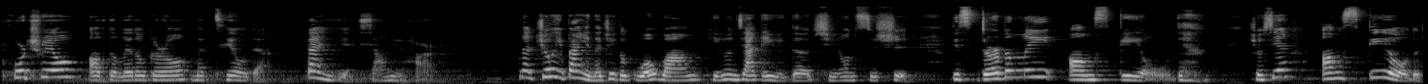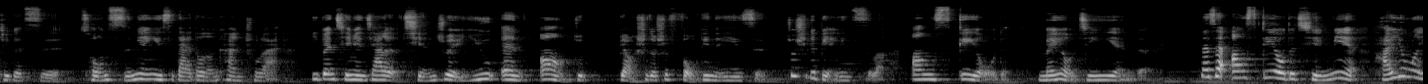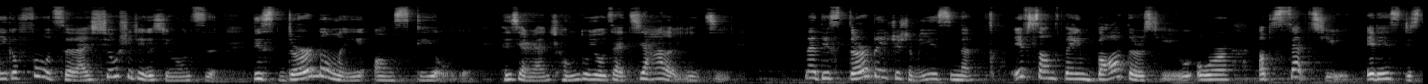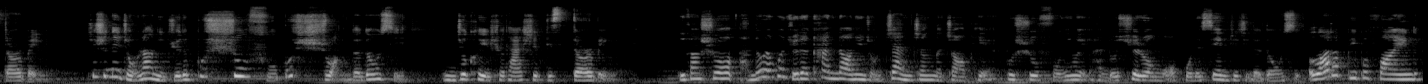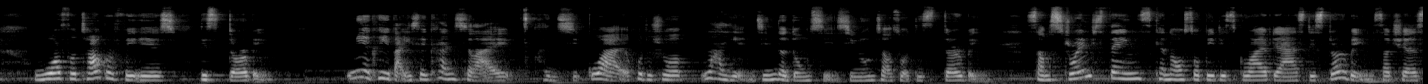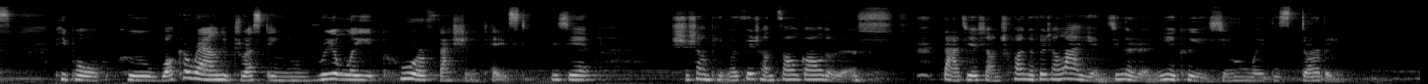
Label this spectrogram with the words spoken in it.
Portrayal of the little girl Matilda，扮演小女孩。那 Joey 扮演的这个国王，评论家给予的形容词是 disturbingly unskilled。首先 ，unskilled 这个词从词面意思大家都能看出来，一般前面加了前缀 un on 就表示的是否定的意思，就是一个贬义词了。unskilled 没有经验的。那在 unskilled 前面还用了一个副词来修饰这个形容词，disturbingly unskilled。很显然，程度又再加了一级。那 disturbing 是什么意思呢 ？If something bothers you or upsets you, it is disturbing。就是那种让你觉得不舒服、不爽的东西，你就可以说它是 disturbing。比方说，很多人会觉得看到那种战争的照片不舒服，因为很多血肉模糊的限制级的东西。A lot of people find war photography is disturbing。你也可以把一些看起来很奇怪或者说辣眼睛的东西形容叫做 disturbing。 Some strange things can also be described as disturbing, such as people who walk around dressed in really poor fashion taste。那些时尚品味非常糟糕的人，大街上穿的非常辣眼睛的人，你也可以形容为 disturbing。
